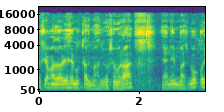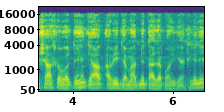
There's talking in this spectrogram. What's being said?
اس کا مطلب یہ ہے کل مسبوق سے مراد یعنی مسبوق اس شخص کو بولتے ہیں کہ آپ ابھی جماعت میں تازہ پہنچ گیا، ٹھیک ہے جی؟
